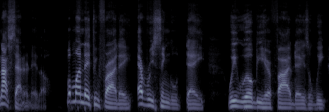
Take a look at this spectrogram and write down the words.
Not Saturday though, but Monday through Friday, every single day. We will be here five days a week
